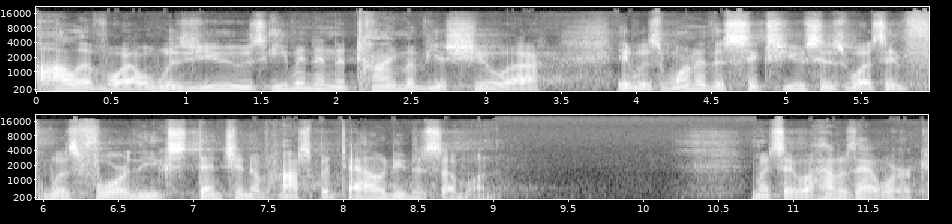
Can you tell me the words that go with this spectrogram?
olive oil was used even in the time of Yeshua it was one of the six uses was it was for the extension of hospitality to someone. You might say, well, how does that work?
